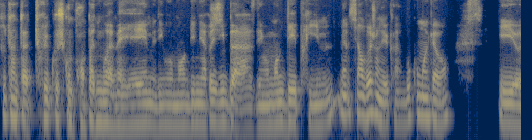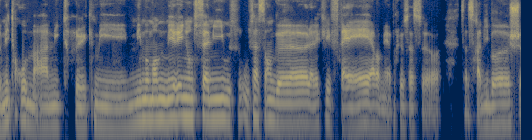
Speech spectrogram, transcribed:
tout un tas de trucs où je comprends pas de moi-même, des moments d'énergie basse, des moments de déprime, même si en vrai j'en ai eu quand même beaucoup moins qu'avant. Et mes traumas, mes trucs, mes, mes moments de mes réunions de famille où, où ça s'engueule avec les frères, mais après ça se, ça se rabiboche.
